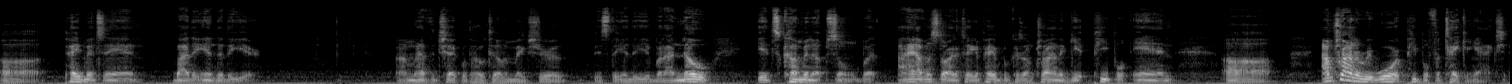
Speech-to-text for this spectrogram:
uh, payments in by the end of the year. I'm gonna have to check with the hotel and make sure it's the end of the year. But I know it's coming up soon. But I haven't started taking paper because I'm trying to get people in. Uh, I'm trying to reward people for taking action.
